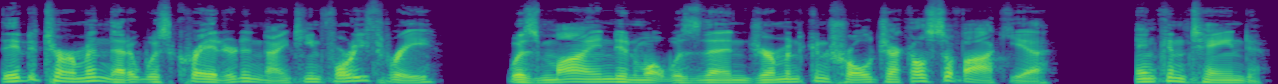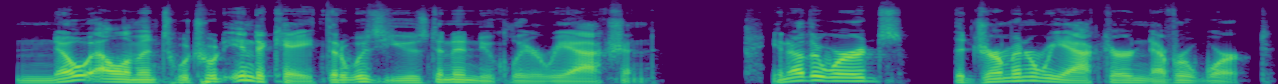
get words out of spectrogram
They determined that it was created in 1943, was mined in what was then German controlled Czechoslovakia, and contained no elements which would indicate that it was used in a nuclear reaction. In other words, the German reactor never worked.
